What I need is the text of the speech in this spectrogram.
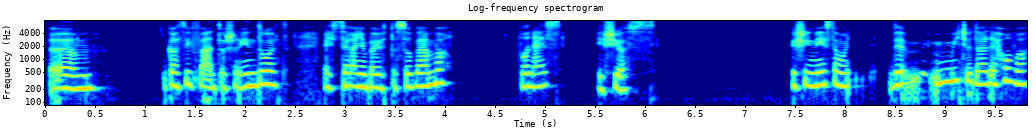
öm, gacifántosan indult, egyszer anya bejött a szobámba, van ez, és jössz. És én néztem, hogy de micsoda, de hova?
